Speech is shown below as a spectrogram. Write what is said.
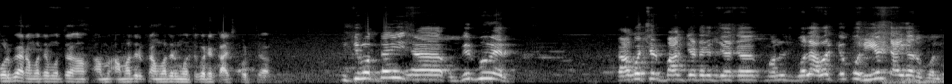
করবে আর আমাদের মতো আমাদেরকে আমাদের মতো করে কাজ করতে হবে। ইতিমধ্যেই বীরভূমের কাগজের বাঘ যেটাকে যেটা মানুষ বলে আবার কেউ কেউ রিয়েল টাইগারও বলে।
